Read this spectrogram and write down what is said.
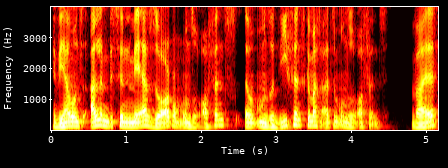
wir haben uns alle ein bisschen mehr Sorgen um unsere Offense, äh, um unsere Defense gemacht als um unsere Offense. Weil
